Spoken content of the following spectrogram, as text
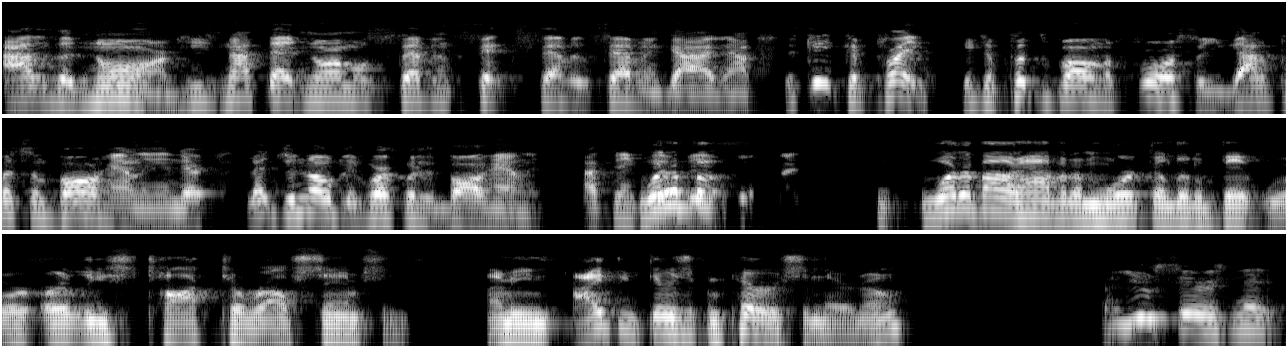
out of the norm. He's not that normal seven six seven seven guy. Now this kid can play. He can put the ball on the floor. So you got to put some ball handling in there. Let Ginobili work with his ball handling. I think. What about what about having him work a little bit, or, or at least talk to Ralph Sampson? I mean, I think there's a comparison there. No. Are you serious, Nick?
